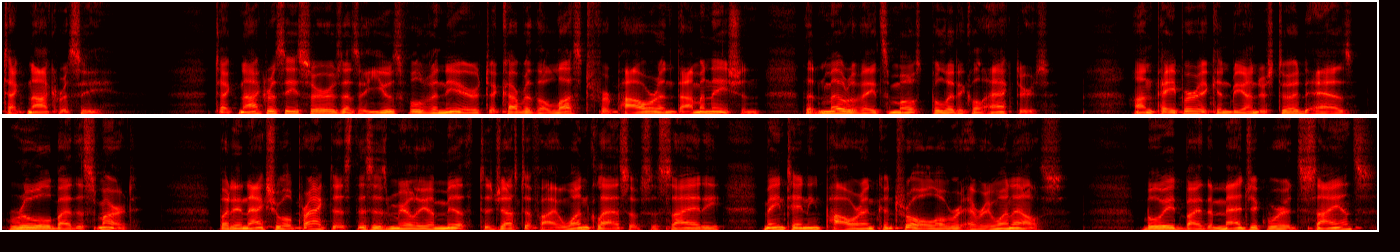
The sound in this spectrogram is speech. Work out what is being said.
technocracy. Technocracy serves as a useful veneer to cover the lust for power and domination that motivates most political actors. On paper, it can be understood as rule by the smart but in actual practice, this is merely a myth to justify one class of society maintaining power and control over everyone else. Buoyed by the magic word science,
